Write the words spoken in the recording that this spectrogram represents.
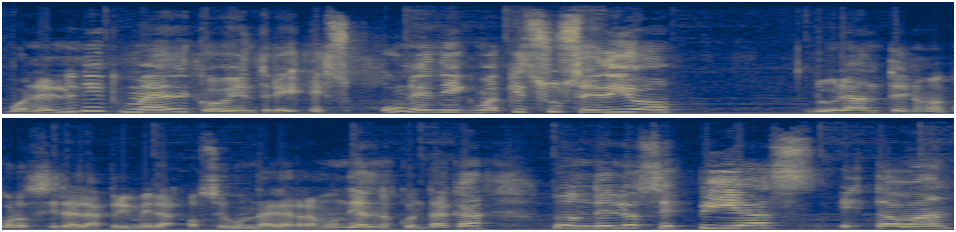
Bueno, el enigma de Coventry es un enigma que sucedió durante, no me acuerdo si era la primera o segunda guerra mundial, nos cuenta acá, donde los espías estaban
